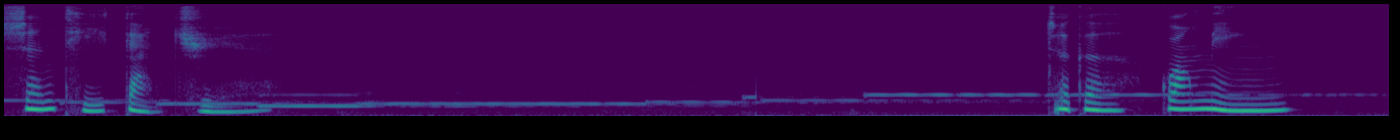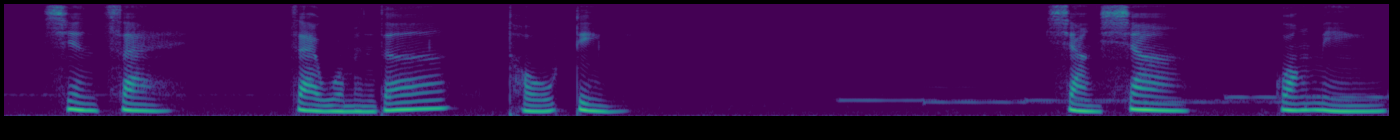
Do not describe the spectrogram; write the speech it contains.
身体感觉。这个光明现在在我们的头顶，想象光明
